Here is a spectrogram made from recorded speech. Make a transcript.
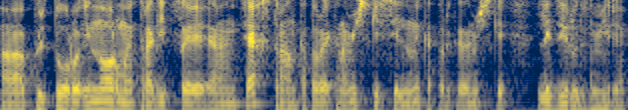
э, культуру и нормы, традиции э, тех стран, которые экономически сильны, которые экономически лидируют в мире.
